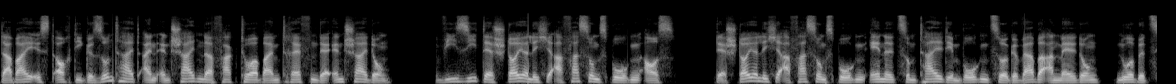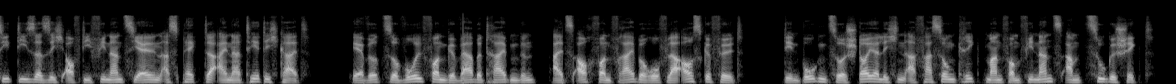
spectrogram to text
Dabei ist auch die Gesundheit ein entscheidender Faktor beim Treffen der Entscheidung. Wie sieht der steuerliche Erfassungsbogen aus? Der steuerliche Erfassungsbogen ähnelt zum Teil dem Bogen zur Gewerbeanmeldung, nur bezieht dieser sich auf die finanziellen Aspekte einer Tätigkeit. Er wird sowohl von Gewerbetreibenden als auch von Freiberufler ausgefüllt. Den Bogen zur steuerlichen Erfassung kriegt man vom Finanzamt zugeschickt.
